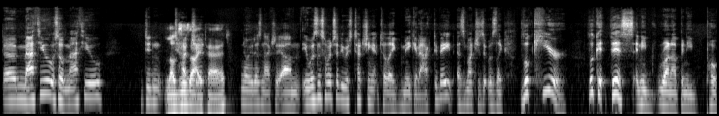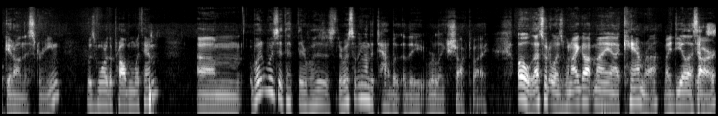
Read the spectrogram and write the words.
it. Uh, Matthew, so Matthew didn't Loves his touch it. iPad. No, he doesn't actually. Um, it wasn't so much that he was touching it to like make it activate, as much as it was like, look here, look at this, and he'd run up and he'd poke it on the screen. Was more the problem with him. Um, what was it that there was? There was something on the tablet that they were like shocked by. Oh, that's what it was. When I got my uh, camera, my DLSR,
